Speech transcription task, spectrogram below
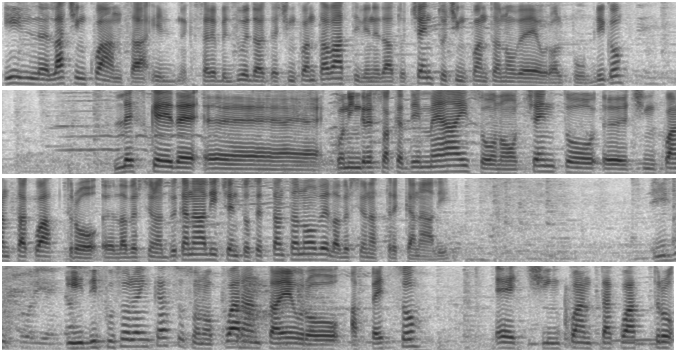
L'A50, che sarebbe il 2x50 watt, viene dato 159 euro al pubblico le schede eh, con ingresso HDMI sono 154 eh, la versione a due canali, 179 la versione a tre canali. I, I diffusori a incasso sono 40 euro a pezzo e 54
